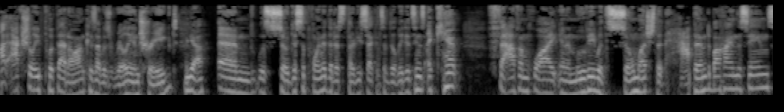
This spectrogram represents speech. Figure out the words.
I actually put that on because I was really intrigued. Yeah. and was so disappointed that it's 30 seconds of deleted scenes. I can't fathom why in a movie with so much that happened behind the scenes,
